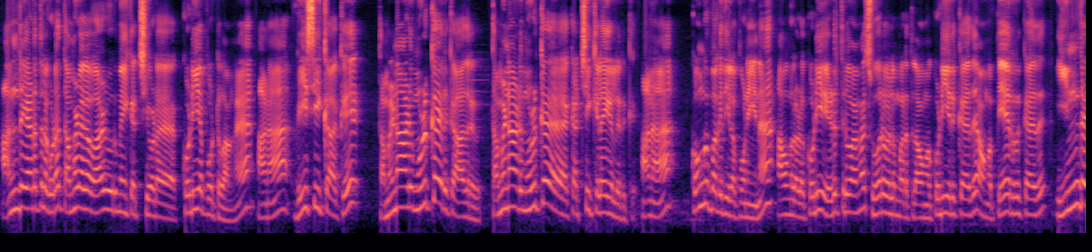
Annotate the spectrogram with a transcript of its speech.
அந்த இடத்துல கூட தமிழக வாழ்வுரிமை கட்சியோட கொடியை போட்டுவாங்க. ஆனா விசிகாக்கு தமிழ்நாடு முழுக்க இருக்குது ஆதரவு. தமிழ்நாடு முழுக்க கட்சி கிளைகள் இருக்குது ஆனால் கொங்கு பகுதியில் போனீங்கன்னா அவங்களோட கொடியை எடுத்துருவாங்க. சுவர் விளம்பரத்தில் அவங்க கொடி இருக்காது அவங்க பேர் இருக்காது. இந்த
